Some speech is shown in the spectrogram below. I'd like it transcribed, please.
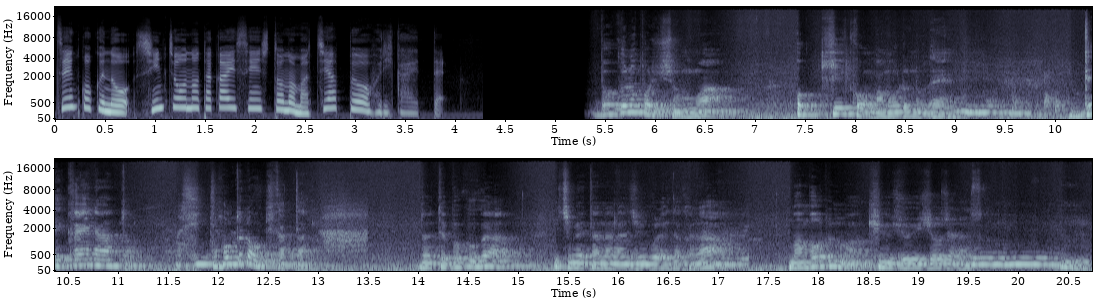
全国の身長の高い選手とのマッチアップを振り返って。僕のポジションは大きい子を守るので、でかいなと。本当に大きかった。だって僕が 1m70 ぐらいだから、守るのは90以上じゃないですか、うん、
